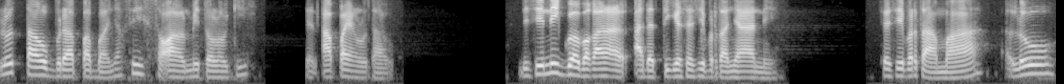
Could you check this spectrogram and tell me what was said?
lu tahu berapa banyak sih soal mitologi dan apa yang lu tahu? Di sini gua bakal ada tiga sesi pertanyaan nih. Sesi pertama, lu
